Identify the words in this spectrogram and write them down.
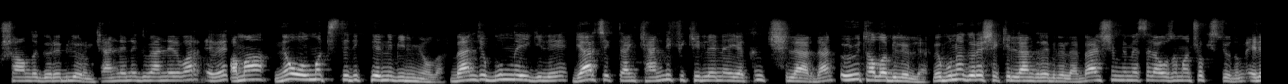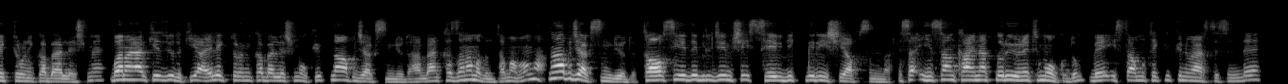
kuşağında görebiliyorum. Kendilerine güvenleri var evet ama ne olmak istediklerini bilmiyorlar. Bence bununla ilgili gerçekten kendi fikirlerine yakın kişilerden öğüt alabilirler ve buna göre şekillendirebilirler. Ben şimdi mesela o zaman çok istiyordum elektronik haberleşme. Bana herkes diyordu ki ya elektronik haberleşme okuyup ne yapacaksın diyordu. Yani ben kazanamadım tamam ama ne yapacaksın diyordu. Tavsiye edebileceğim şey sevdikleri işi yapsınlar. Mesela insan kaynakları yönetimi okudum ve İstanbul Teknik Üniversitesi'nde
